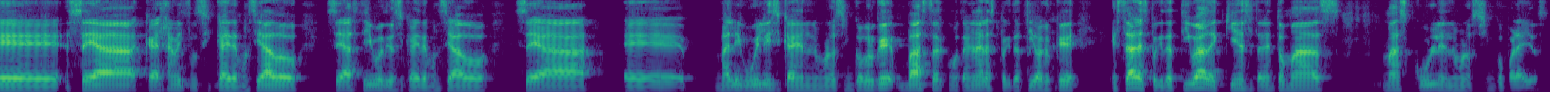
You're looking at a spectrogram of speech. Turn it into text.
Eh, sea Kyle Hamilton si cae demasiado, sea Thibodeau si cae demasiado, sea eh, Malik Willis si cae en el número 5. Creo que va a estar como también a la expectativa. Creo que está a la expectativa de quién es el talento más, más cool en el número 5 para ellos.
